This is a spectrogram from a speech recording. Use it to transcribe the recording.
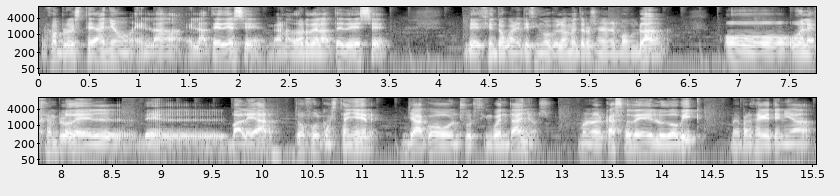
por alejo este año en la, en la TDS, ganador de la TDS de 145 kilómetros en el Mont Blanc, o, el ejemplo del, Balear Toful Castañer ya con sus 50 años. Bueno, en el caso de Ludovic, me parece que tenía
